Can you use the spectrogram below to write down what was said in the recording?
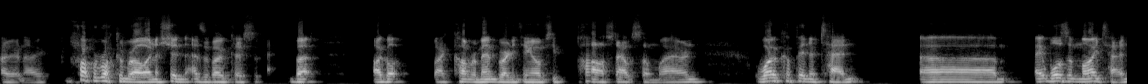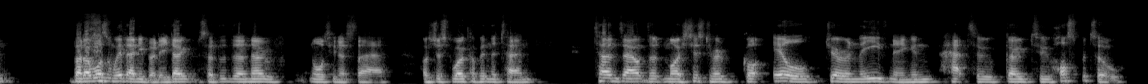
I don't know, proper rock and roll, and I shouldn't as a vocalist, but I got I can't remember anything. I obviously passed out somewhere and woke up in a tent. Um, it wasn't my tent, but I wasn't with anybody. Don't so there's no naughtiness there. I was just woke up in the tent. Turns out that my sister had got ill during the evening and had to go to hospital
